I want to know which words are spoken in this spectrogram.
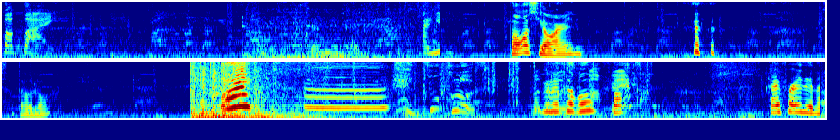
more. Bye-bye. Focus yarn. Sa taulo. Uy! Too close. Nagulat ako. Fuck. Eh? Hi, Friday na.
